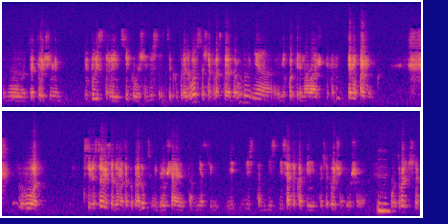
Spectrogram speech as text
Вот, это очень быстрый цикл, очень быстрый цикл производства, очень простое оборудование, легко переналаживание, термоформовка. Вот. Себестоимость, я думаю, такой продукции не превышает там несколько, там, десяток копеек, то есть это очень дешево. Mm-hmm. Вот, розничная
